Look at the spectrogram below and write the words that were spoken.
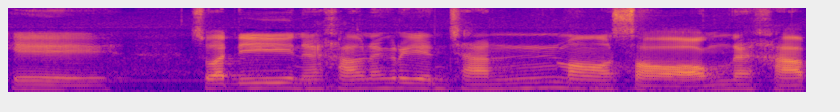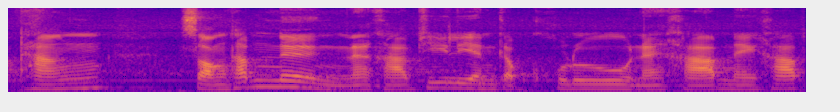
เค สวัสดีนะครับนักเรียนชั้นม 2 นะครับ ทั้ง2ทับ1นะครับที่เรียนกับครูนะครับในคาบ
